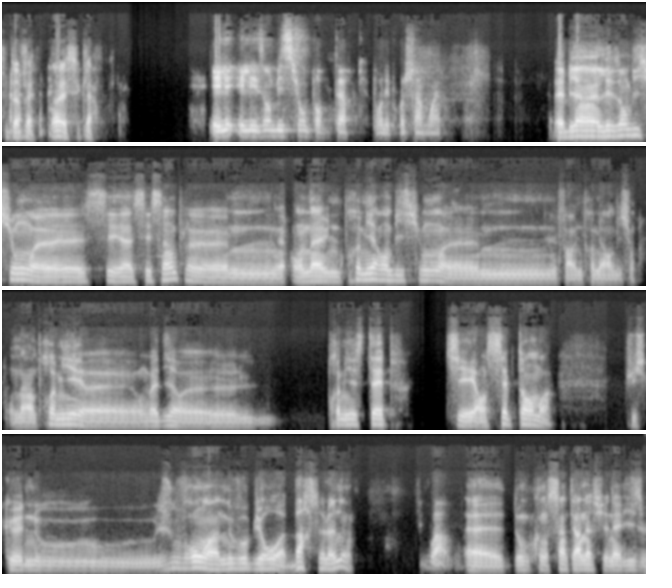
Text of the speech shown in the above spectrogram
tout à fait. Ouais, c'est clair. Et les, et les ambitions pour Turk pour les prochains mois? Eh bien, les ambitions, euh, c'est assez simple. Euh, on a une première ambition, euh, enfin une première ambition. On a un premier, on va dire, premier step qui est en septembre, puisque nous ouvrons un nouveau bureau à Barcelone. Wow. donc, on s'internationalise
